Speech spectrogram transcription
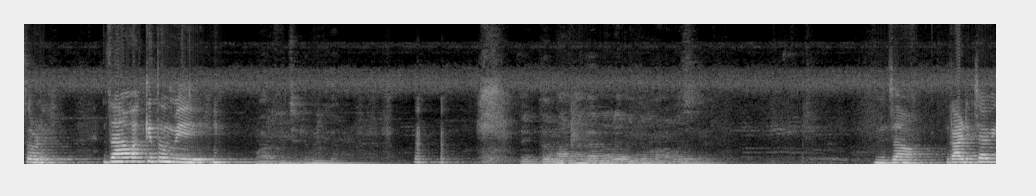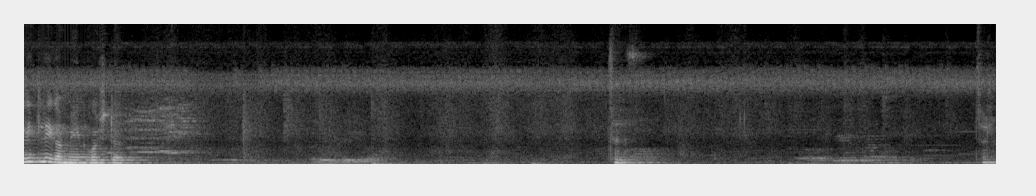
सोड. जावा की तुम्ही. मी जा गाडी चावी घेतली का मेन गोष्ट? चला. चला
